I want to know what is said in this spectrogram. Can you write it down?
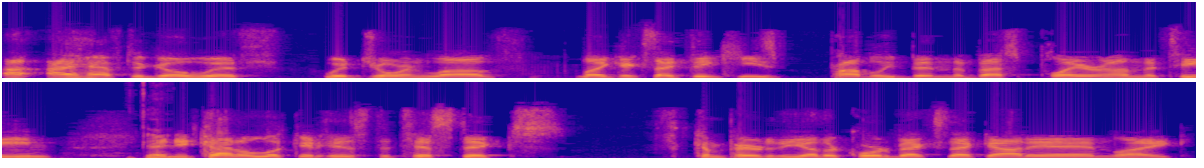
I, I have to go with with Jordan Love. like because I think he's probably been the best player on the team, Okay. and you kind of look at his statistics compared to the other quarterbacks that got in. Like,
